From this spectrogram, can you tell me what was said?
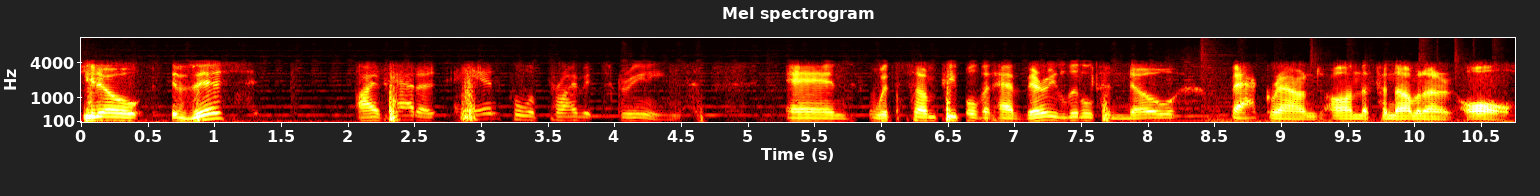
You know, this I've had a handful of private screenings, and with some people that have very little to no background on the phenomenon at all.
